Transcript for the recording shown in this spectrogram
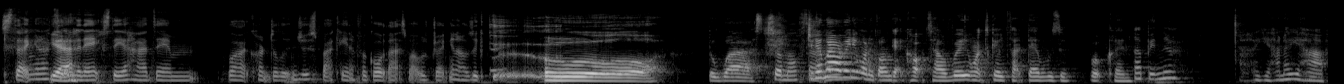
Sitting at Yeah. it. And the next day I had um, black currant diluting juice, but I kind of forgot that's what I was drinking. I was like, Oh, the worst. So I'm off Do you know where I really want to go and get a cocktail? I really want to go to that Devils of Brooklyn. I've been there. Oh, yeah, I know you have.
